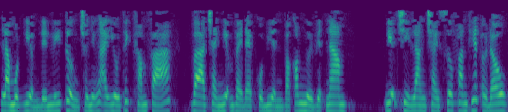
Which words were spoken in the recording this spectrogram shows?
là một điểm đến lý tưởng cho những ai yêu thích khám phá và trải nghiệm vẻ đẹp của biển và con người Việt Nam. Địa chỉ làng trài xưa Phan Thiết ở đâu?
